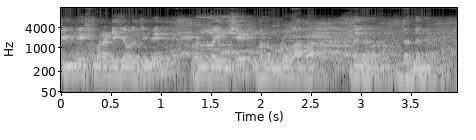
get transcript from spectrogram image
टी व्ही नेक्स्ट मराठीच्या वतीने प्रवीणबाईंचे मनपूर्वक आभार. धन्यवाद. धन्यवाद.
